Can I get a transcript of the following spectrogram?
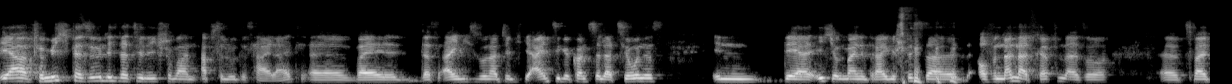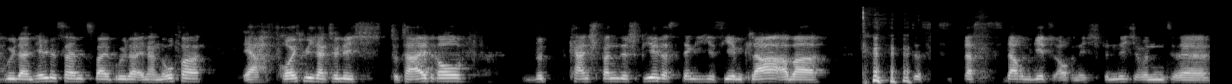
ja, für mich persönlich natürlich schon mal ein absolutes Highlight, äh, weil das eigentlich so natürlich die einzige Konstellation ist, in der ich und meine drei Geschwister aufeinandertreffen. Also äh, zwei Brüder in Hildesheim, zwei Brüder in Hannover. Ja, freue ich mich natürlich total drauf. Wird kein spannendes Spiel, das denke ich ist jedem klar, aber das, das, darum geht es auch nicht, finde ich. Und äh,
